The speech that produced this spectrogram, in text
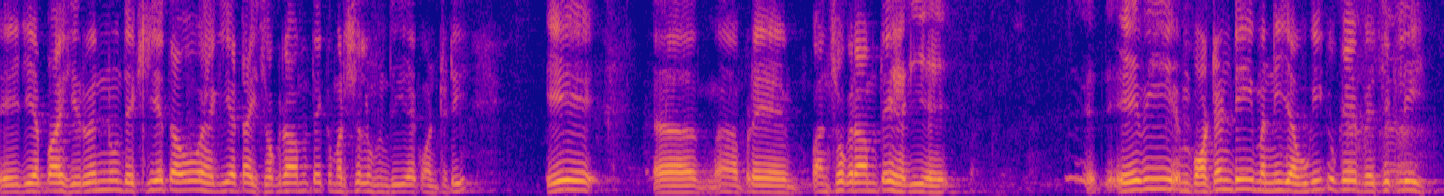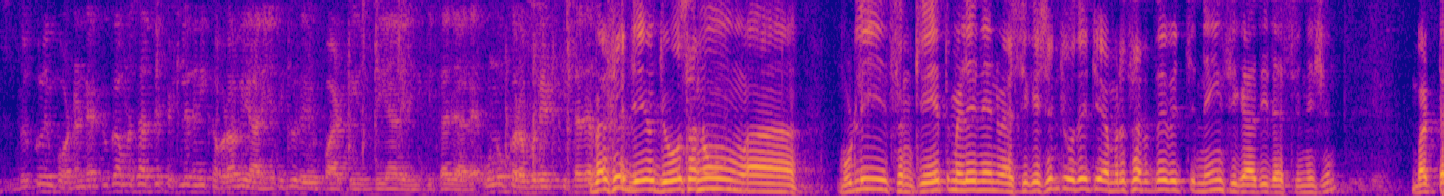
ਤੇ ਜੇ ਆਪਾਂ ਹੀਰੋਇਨ ਨੂੰ ਦੇਖੀਏ ਤਾਂ ਉਹ ਹੈਗੀ ਆ 250 ਗ੍ਰਾਮ ਤੇ ਕਮਰਸ਼ੀਅਲ ਹੁੰਦੀ ਹੈ ਕੁਆਂਟੀਟੀ ਇਹ ਆਪਣੇ 500 ਗ੍ਰਾਮ ਤੇ ਹੈਗੀ ਇਹ। ਇਹ- ਵੀ ਇੰਪੋਰਟੈਂਟ ਹੀ ਮੰਨੀ ਜਾਊਗੀ ਕਿਉਂਕਿ ਬੇਸਿਕਲੀ ਬਿਲਕੁਲ ਇੰਪੋਰਟੈਂਟ ਹੈ ਕਿਉਂਕਿ ਅੰਮ੍ਰਿਤਸਰ 'ਚ ਪਿਛਲੇ ਦਿਨੀ ਖਬਰਾਂ ਵੀ ਆ ਰਹੀਆਂ ਸੀ ਕਿ ਰੇਪ ਪਾਰਟੀਆਂ ਦੀਆਂ ਅਰੇਂਜ ਕੀਤਾ ਜਾ ਰਿਹਾ ਉਹਨੂੰ ਕਰੋਬੋਰੇਟ ਕੀਤਾ ਜਾ ਵੈਸੇ ਜੇ ਜੋ ਸਾਨੂੰ ਮੁੱਢਲੀ ਸੰਕੇਤ ਮਿਲੇ ਨੇ ਇਨਵੈਸਟੀਗੇਸ਼ਨ ਚ ਉਹਦੇ ਚ ਅੰਮ੍ਰਿਤਸਰ ਦੇ ਵਿੱਚ ਨਹੀਂ ਸੀਗਾ ਦੀ ਡੈਸਟੀਨੇਸ਼ਨ ਬਟ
